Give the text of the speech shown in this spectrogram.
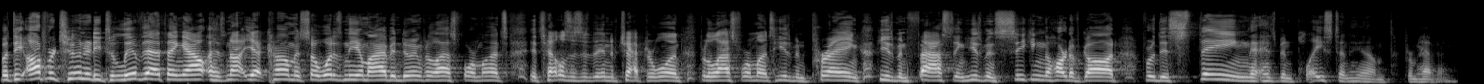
But the opportunity to live that thing out has not yet come. And so, what has Nehemiah been doing for the last four months? It tells us at the end of chapter one for the last four months, he has been praying, he has been fasting, he has been seeking the heart of God for this thing that has been placed in him from heaven.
